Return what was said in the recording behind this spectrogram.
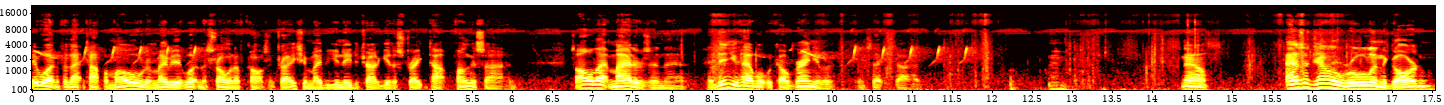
it wasn't for that type of mold or maybe it wasn't a strong enough concentration. Maybe you need to try to get a straight top fungicide. So all that matters in that. And then you have what we call granular insecticide. Now, as a general rule in the garden,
